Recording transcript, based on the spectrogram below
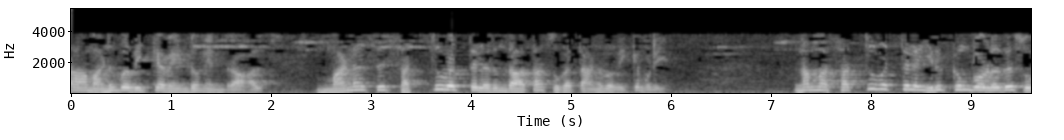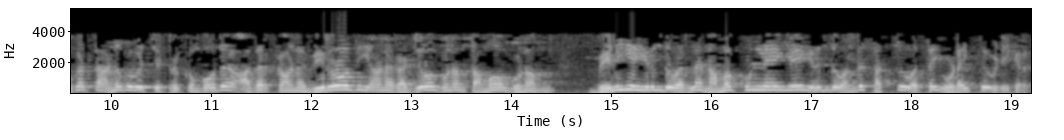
நாம் அனுபவிக்க வேண்டும் என்றால் மனசு சத்துவத்தில் இருந்தா தான் சுகத்தை அனுபவிக்க முடியும். நம்ம சத்துவத்துல இருக்கும் பொழுது சுகத்தை அனுபவிச்சுட்டு இருக்கும் போது அதற்கான விரோதியான ரஜோகுணம் தமோ குணம் வெளியே இருந்து வரல நமக்குள்ளேயே இருந்து வந்து சத்துவத்தை உடைத்து விடுகிறது.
